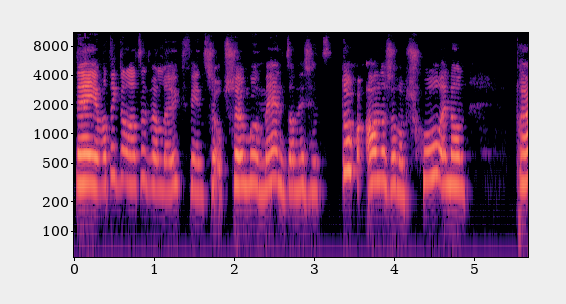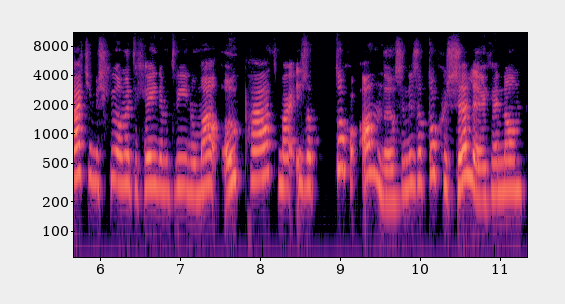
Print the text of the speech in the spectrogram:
Nee, wat ik dan altijd wel leuk vind, zo op zo'n moment, dan is het toch anders dan op school. En dan praat je misschien wel met degene met wie je normaal ook praat, maar is dat toch anders en is dat toch gezellig. En dan,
